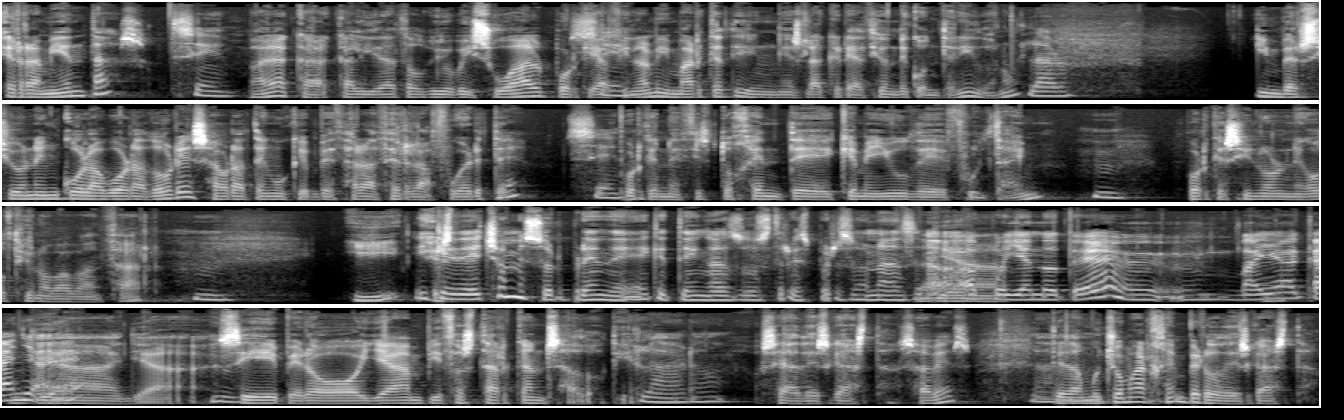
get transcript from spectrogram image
herramientas, Sí, ¿vale? Ca- calidad audiovisual, porque al final mi marketing es la creación de contenido, ¿no? claro. Inversión en colaboradores, ahora tengo que empezar a hacerla fuerte, Sí. porque necesito gente que me ayude full time, Mm, porque si no el negocio no va a avanzar. mm. Y, Y que de hecho me sorprende ¿eh? que tengas dos, tres personas Ya. apoyándote. Vaya caña, ¿eh? ya, ya, sí, pero ya empiezo a estar cansado, tío. Claro. O sea, desgasta, ¿sabes? Claro. Te da mucho margen, pero desgasta.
